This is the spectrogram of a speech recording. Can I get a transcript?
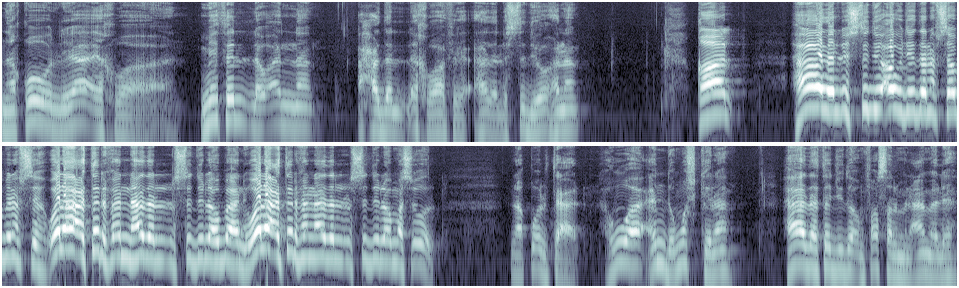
نقول يا إخوان مثل لو أن أحد الإخوة في هذا الاستوديو هنا قال هذا الاستوديو أوجد نفسه بنفسه ولا أعترف أن هذا الاستوديو له باني ولا أعترف أن هذا الاستوديو له مسؤول. نقول تعال هو عنده مشكلة هذا تجده انفصل من عمله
